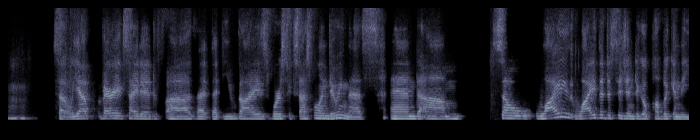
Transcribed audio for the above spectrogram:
Mm-hmm. So, yep, very excited uh, that that you guys were successful in doing this. And um, so, why why the decision to go public in the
